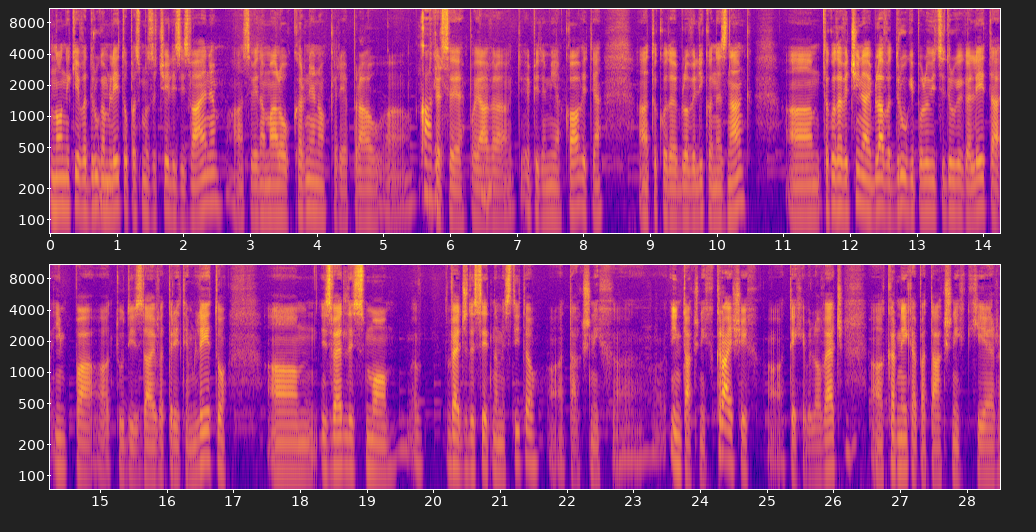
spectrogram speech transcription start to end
No, nekje v drugem letu pa smo začeli z izvajanjem, seveda malo okrnjeno, ker, prav, uh, ker se je pojavila mm. epidemija COVID. Ja. Tako da je bilo veliko neznank. Um, tako da večina je bila v drugi polovici drugega leta, in pa uh, tudi zdaj v tretjem letu. Um, izvedli smo več deset namestitev, takšnih in takšnih krajših, teh je bilo več, uh, kar nekaj pa takšnih, kjer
